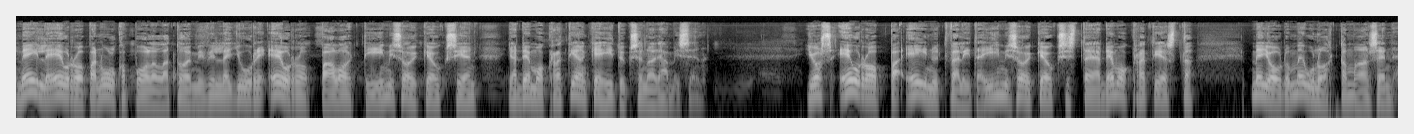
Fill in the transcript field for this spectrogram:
Meille Euroopan ulkopuolella toimiville juuri Eurooppa aloitti ihmisoikeuksien ja demokratian kehityksen ajamisen. Jos Eurooppa ei nyt välitä ihmisoikeuksista ja demokratiasta, me joudumme unohtamaan sen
